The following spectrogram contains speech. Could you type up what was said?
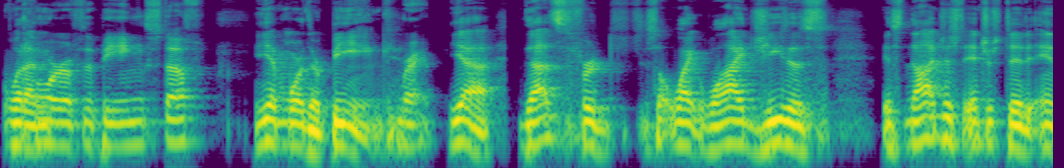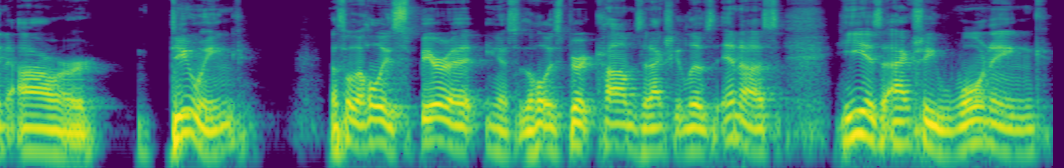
what I'm More of the being stuff. yeah, more their being. Right. Yeah, that's for so like why Jesus is not just interested in our doing. That's why the Holy Spirit, you know, so the Holy Spirit comes and actually lives in us. He is actually wanting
